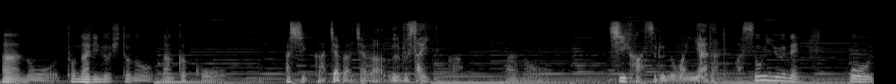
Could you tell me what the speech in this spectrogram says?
あの、隣の人のなんかこう、足ガチャガチャがうるさいとか、あの、支配するのが嫌だとか、そういうね、こう、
